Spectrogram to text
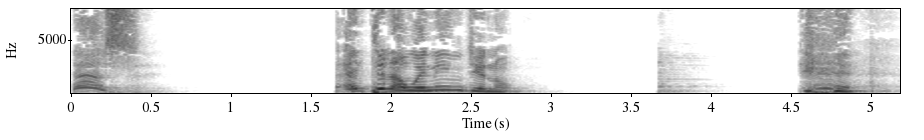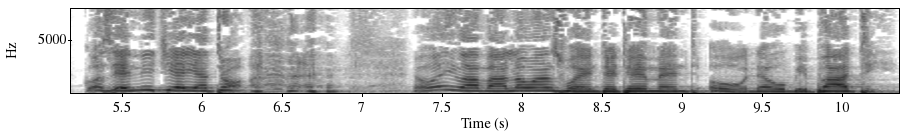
Yes. Enti na w'ani ngye no. Because day you talk. when you have allowance for entertainment, oh, there will be party.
